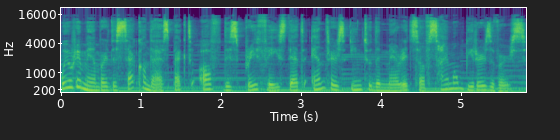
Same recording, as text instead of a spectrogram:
we remember the second aspect of this preface that enters into the merits of Simon Peter's verse.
